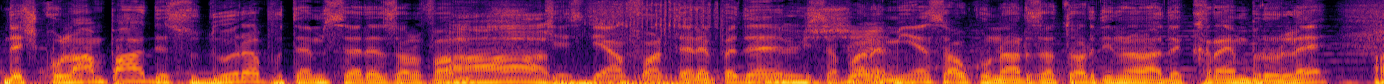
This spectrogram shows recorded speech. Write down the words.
Deci cu lampa de sudură putem să rezolvăm A, chestia foarte repede, mi se pare mie, sau cu un arzător din ăla de creme brulee. A.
